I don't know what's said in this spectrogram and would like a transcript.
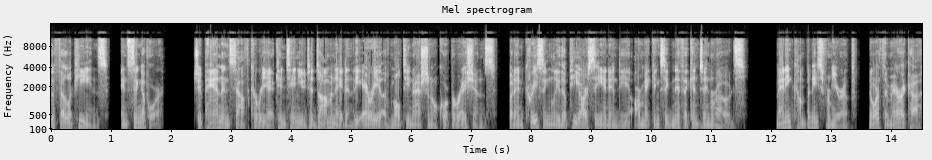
the Philippines, and Singapore. Japan and South Korea continue to dominate in the area of multinational corporations, but increasingly the PRC and India are making significant inroads. Many companies from Europe, North America,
